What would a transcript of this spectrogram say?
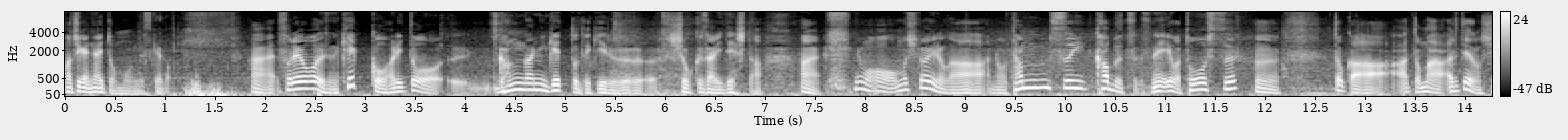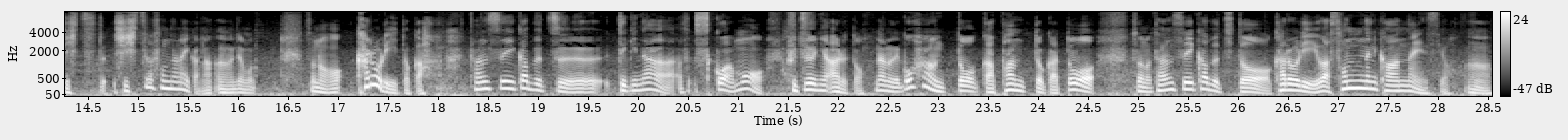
間違いないと思うんですけど。はい。それをですね、結構割とガンガンにゲットできる食材でした。はい。でも面白いのが、あの、炭水化物ですね。要は糖質？うん。とか、あとまあ、ある程度の脂質、脂質はそんなないかな。うん、でも、その、カロリーとか、炭水化物的なスコアも普通にあると。なので、ご飯とかパンとかと、その炭水化物とカロリーはそんなに変わんないんですよ。うん。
